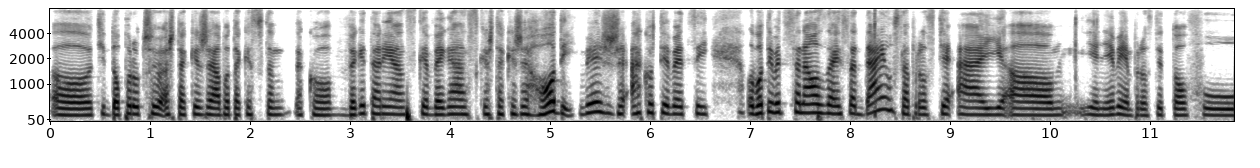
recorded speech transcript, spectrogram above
uh, ti doporučujú až také, že, alebo také sú tam ako vegetariánske, vegánske, až také, že hody, vieš, že ako tie veci, lebo tie veci sa naozaj sa dajú sa proste aj, um, je neviem, proste tofu,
